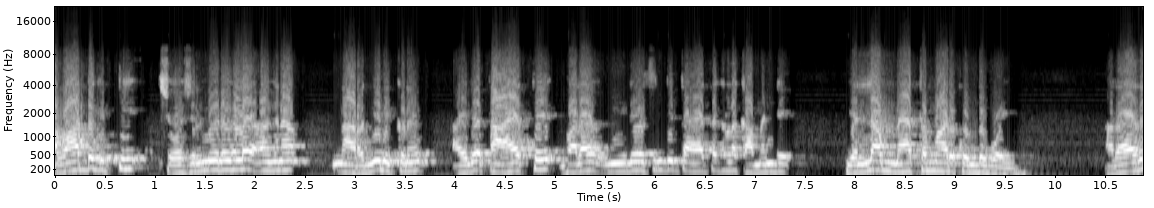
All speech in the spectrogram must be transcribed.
അവാർഡ് കിട്ടി. സോഷ്യൽ മീഡിയകൾ അങ്ങനെ നിറഞ്ഞു നിൽക്കണ് അതിന്റെ താഴത്ത് പല വീഡിയോസിന്റെ താഴത്തൊക്കെയുള്ള കമന്റ് എല്ലാം മേത്തന്മാർ കൊണ്ടുപോയി. അതായത്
